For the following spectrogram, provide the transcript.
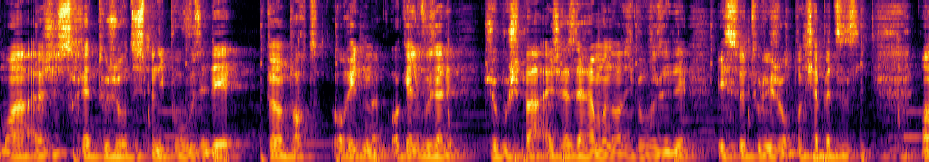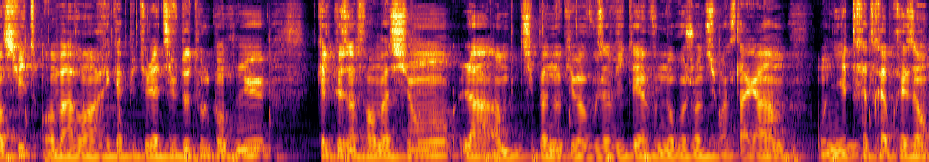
moi, euh, je serai toujours disponible pour vous aider, peu importe au rythme auquel vous allez. Je bouge pas et je reste derrière mon ordi pour vous aider, et ce, tous les jours, donc il n'y a pas de souci. Ensuite, on va avoir un récapitulatif de tout le contenu, quelques informations. Là, un petit panneau qui va vous inviter à nous rejoindre sur Instagram. On y est très très présent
